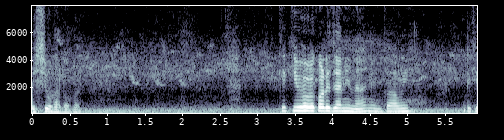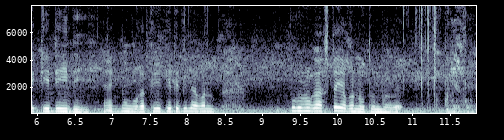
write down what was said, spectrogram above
বেশি ভালো হয়। কে কীভাবে করে জানি না, কিন্তু আমি দেখে কেটেই দিই। একদম গোড়া থেকে কেটে দিলে আবার পুরনো গাছটাই আবার নতুনভাবে ইয়ে দেয়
